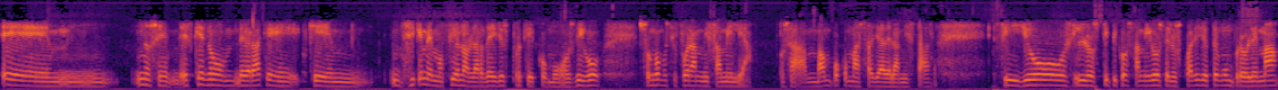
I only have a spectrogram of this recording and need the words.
Eh, no sé, es que no, de verdad que, que mm, sí que me emociona hablar de ellos porque, como os digo, son como si fueran mi familia. O sea, va un poco más allá de la amistad. Si yo, los típicos amigos de los cuales yo tengo un problema,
